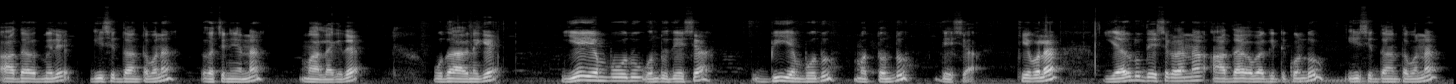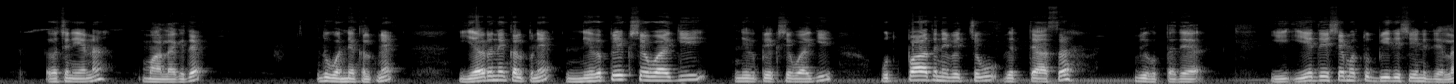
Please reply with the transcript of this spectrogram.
ಆಧಾರದ ಮೇಲೆ ಈ ಸಿದ್ಧಾಂತವನ್ನು ರಚನೆಯನ್ನು ಮಾಡಲಾಗಿದೆ. ಉದಾಹರಣೆಗೆ, ಎ ಎಂಬುದು ಒಂದು ದೇಶ, ಬಿ ಎಂಬುದು ಮತ್ತೊಂದು ದೇಶ. ಕೇವಲ ಎರಡು ದೇಶಗಳನ್ನು ಆಧಾರವಾಗಿಟ್ಟುಕೊಂಡು ಈ ಸಿದ್ಧಾಂತವನ್ನು ರಚನೆಯನ್ನು ಮಾಡಲಾಗಿದೆ. ಇದು ಒಂದನೇ ಕಲ್ಪನೆ. ಎರಡನೇ ಕಲ್ಪನೆ, ನಿರಪೇಕ್ಷವಾಗಿ ನಿರಪೇಕ್ಷವಾಗಿ ಉತ್ಪಾದನೆ ವೆಚ್ಚವು ವ್ಯತ್ಯಾಸವಿರುತ್ತದೆ. ಈ ಎ ದೇಶ ಮತ್ತು ಬಿ ದೇಶ ಏನಿದೆಯಲ್ಲ,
